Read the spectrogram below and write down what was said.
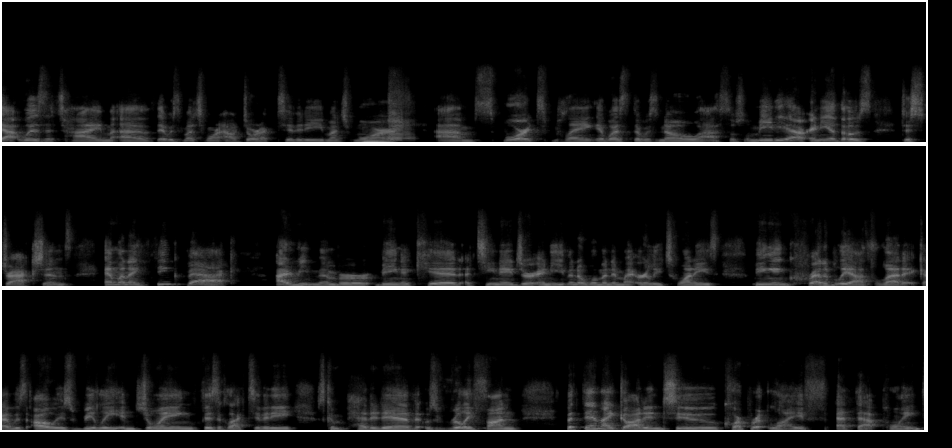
that was a time of there was much more outdoor activity, much more mm-hmm. um, sports playing. It was there was no uh, social media or any of those distractions. And when I think back, I remember being a kid, a teenager, and even a woman in my early 20s being incredibly athletic. I was always really enjoying physical activity. It was competitive. It was really fun. But then I got into corporate life at that point,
